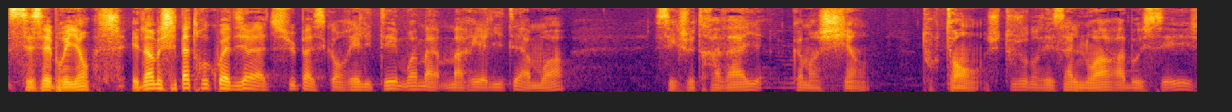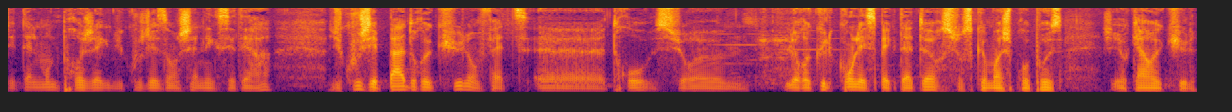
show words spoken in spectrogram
C'est brillant. Et non, mais je sais pas trop quoi dire là-dessus, parce qu'en réalité, moi, ma réalité à moi, c'est que je travaille comme un chien tout le temps. Je suis toujours dans des salles noires à bosser. J'ai tellement de projets que du coup je les enchaîne, etc. Du coup, j'ai pas de recul en fait, euh, trop sur euh, le recul qu'ont les spectateurs sur ce que moi je propose. J'ai aucun recul.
